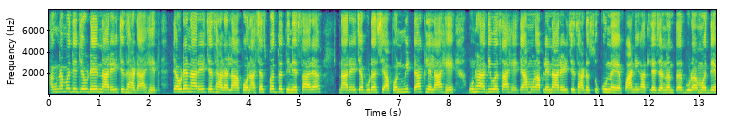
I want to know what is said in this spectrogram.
अंगणामध्ये जेवढे नारळीचे झाडं आहेत तेवढ्या नारळीच्या झाडाला आपण अशाच पद्धतीने साऱ्या नारळीच्या बुडाशी आपण मीठ टाकलेलं आहे. उन्हाळा दिवस आहे त्यामुळे आपले नारळीचे झाडं सुकू नये. पाणी घातल्याच्या नंतर बुडामध्ये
